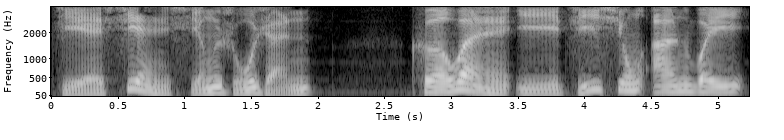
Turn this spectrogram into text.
皆现形如人。可问以吉凶安危，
